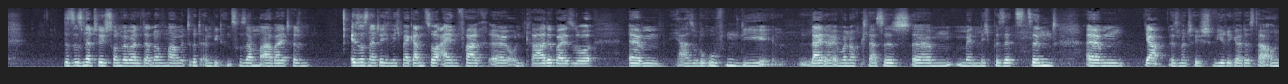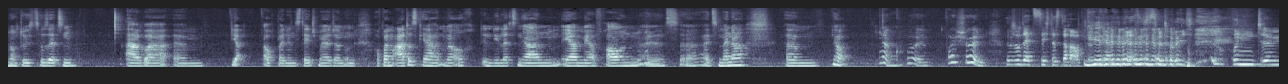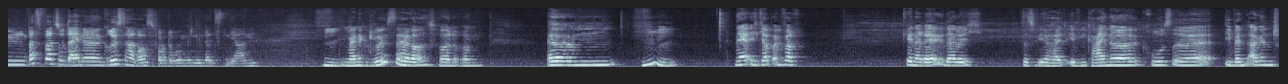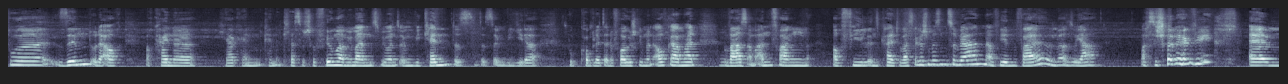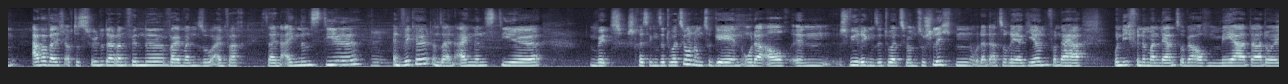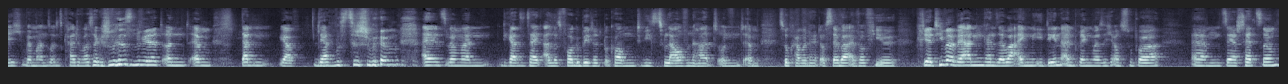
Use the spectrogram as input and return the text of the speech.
das ist natürlich schon, wenn man dann nochmal mit Drittanbietern zusammenarbeitet, ist es natürlich nicht mehr ganz so einfach äh, und gerade bei so, ähm, ja, so Berufen, die leider immer noch klassisch ähm, männlich besetzt sind, ähm, ja, ist natürlich schwieriger, das da auch noch durchzusetzen. Aber ähm, ja, auch bei den Stage Managern und auch beim Artist Care hatten wir auch in den letzten Jahren eher mehr Frauen mhm. als, äh, als Männer. Ähm, ja. Ja, cool. Voll schön. So setzt sich das doch auch dann so durch. Und ähm, was war so deine größte Herausforderung in den letzten Jahren? Hm, meine größte Herausforderung. Ähm, hm. Naja, ich glaube einfach generell dadurch, dass wir halt eben keine große Eventagentur sind oder auch, auch keine ja kein, keine klassische Firma, wie man es wie irgendwie kennt, dass, dass irgendwie jeder so komplett seine vorgeschriebenen Aufgaben hat, mhm. war es am Anfang auch viel ins kalte Wasser geschmissen zu werden, auf jeden Fall. Und war so, ja, machst du schon irgendwie. Ähm, aber weil ich auch das Schöne daran finde, weil man so einfach seinen eigenen Stil mhm. entwickelt und seinen eigenen Stil mit stressigen Situationen umzugehen oder auch in schwierigen Situationen zu schlichten oder da zu reagieren. Von daher, und ich finde, man lernt sogar auch mehr dadurch, wenn man so ins kalte Wasser geschmissen wird und ähm, dann, ja, lernen muss zu schwimmen, als wenn man die ganze Zeit alles vorgebetet bekommt, wie es zu laufen hat. Und ähm, so kann man halt auch selber einfach viel kreativer werden, kann selber eigene Ideen einbringen, was ich auch super ähm, sehr schätze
